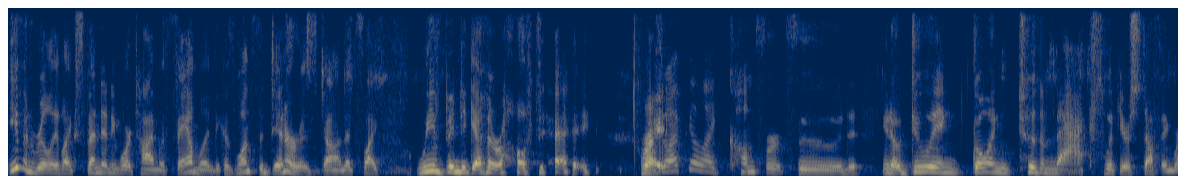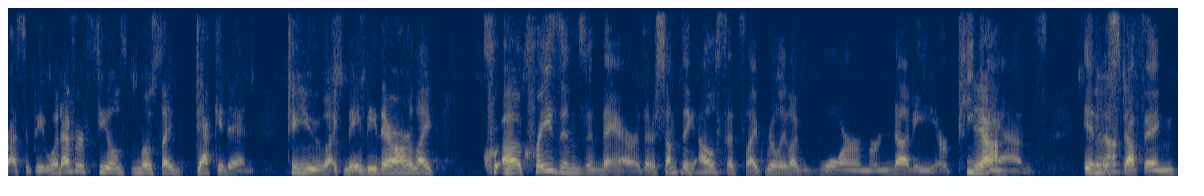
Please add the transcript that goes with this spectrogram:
even really like spend any more time with family because once the dinner is done, it's like we've been together all day. Right. So I feel like comfort food, you know, doing going to the max with your stuffing recipe, whatever feels most like decadent to you. Like maybe there are like uh, craisins in there. There's something else that's like really like warm or nutty or Yeah. pecans in the stuffing.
